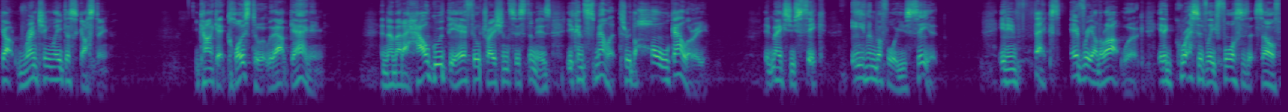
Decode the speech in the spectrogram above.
gut-wrenchingly disgusting. You can't get close to it without gagging and no matter how good the air filtration system is, you can smell it through the whole gallery. It makes you sick even before you see it. It infects every other artwork. It aggressively forces itself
